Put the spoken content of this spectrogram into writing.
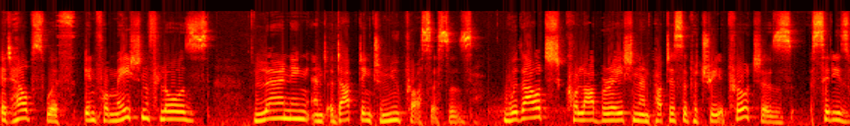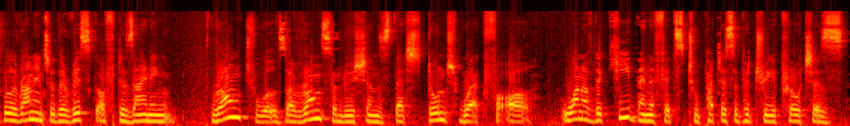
It helps with information flows, learning and adapting to new processes. Without collaboration and participatory approaches, cities will run into the risk of designing wrong tools or wrong solutions that don't work for all. One of the key benefits to participatory approaches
